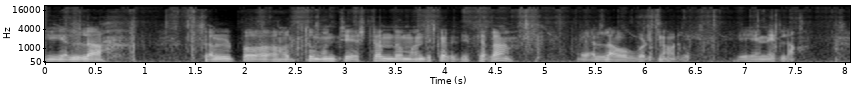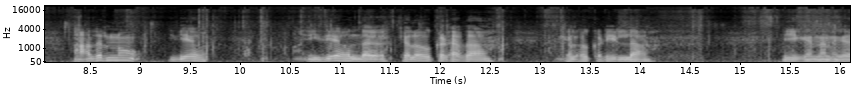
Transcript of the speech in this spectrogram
ಈಗೆಲ್ಲ ಸ್ವಲ್ಪ ಹೊತ್ತು ಮುಂಚೆ ಎಷ್ಟೊಂದು ಮಂಜು ಕವಿದಿತ್ತಲ್ಲ, ಎಲ್ಲ ಹೋಗ್ಬಿಡ್ತು ನೋಡ್ರಿ ಏನಿಲ್ಲ. ಆದ್ರೂ ಇದೇ ಇದೇ ಹೊಲದಾಗ ಕೆಲವು ಕಡೆ ಅದ, ಕೆಲವು ಕಡೆ ಇಲ್ಲ. ಈಗ ನನಗೆ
